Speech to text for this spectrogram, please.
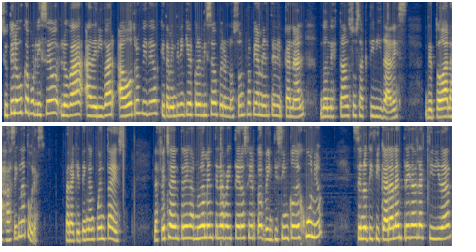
Si usted lo busca por liceo, lo va a derivar a otros videos que también tienen que ver con el liceo, pero no son propiamente del canal donde están sus actividades de todas las asignaturas, para que tengan en cuenta eso. La fecha de entrega, nuevamente le reitero, ¿cierto? 25 de junio, se notificará la entrega de la actividad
